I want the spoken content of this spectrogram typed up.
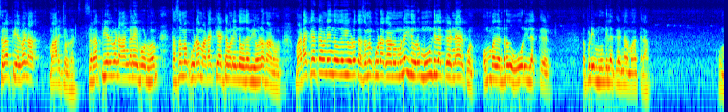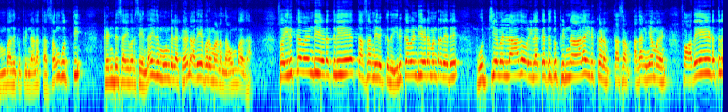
சிறப்பியல்பை நான் மாறி சொல்கிறேன் சிறப்பியல்பை நாங்களே போடுவோம். தசமக்கூட மடக்கை அட்டவணைந்த உதவியோடு காணுவோம். மடக்கை அட்டவணைந்த உதவியோடு தசமக்கூட காணணும்னா இது ஒரு மூன்று இலக்க எண்ணாக இருக்கணும். ஒன்பதுன்றது ஓர் இலக்கு எண். எப்படி மூன்று இலக்க எண்ணாக மாற்றலாம் ஒன்பதுக்கு பின்னால் தசங்குத்தி ரெண்டு சைவர் சேர்ந்தால் இது மூன்று இலக்கண் அதே பெருமானம் தான் ஒன்பது தான். ஸோ இருக்க வேண்டிய இடத்துலையே தசம் இருக்குது. இருக்க வேண்டிய இடம்ன்றது எது? பூச்சியமில்லாத இல்லாத ஒரு இலக்கத்துக்கு பின்னால் இருக்கணும் தசம். அதான் நியம எண் ஸோ அதே இடத்துல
